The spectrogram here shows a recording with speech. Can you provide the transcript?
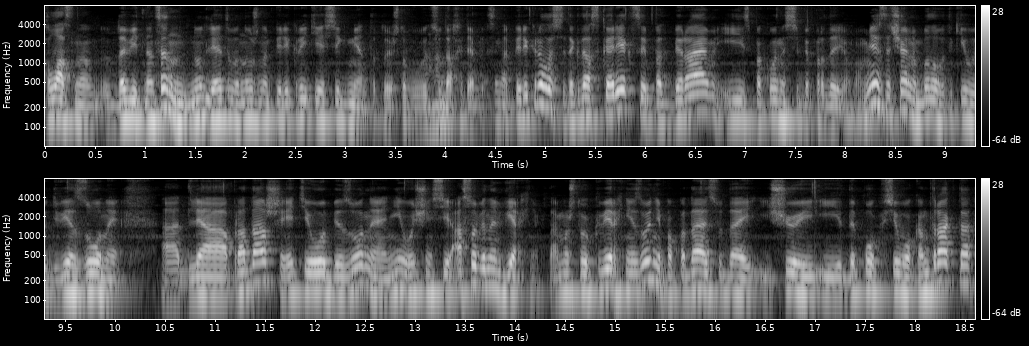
классно давить на цену, но для этого нужно перекрытие сегмента, то есть чтобы вот сюда хотя бы цена перекрылась, и тогда с коррекцией подбираем и спокойно себе продаем. У меня изначально было вот такие вот две зоны а, для продаж, эти обе зоны, они очень сильно, особенно в верхней, потому что к верхней зоне попадает сюда еще и, и депок всего контракта,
